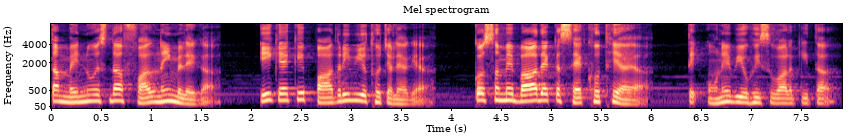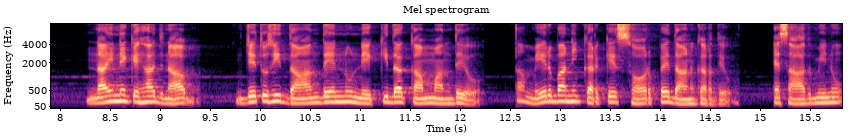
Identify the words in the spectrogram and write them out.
ਤਾਂ ਮੈਨੂੰ ਇਸ ਦਾ ਫਲ ਨਹੀਂ ਮਿਲੇਗਾ। ਇਹ ਕਹਿ ਕੇ ਪਾਦਰੀ ਵੀ ਉੱਥੋਂ ਚਲਿਆ ਗਿਆ। ਕੁਝ ਸਮੇਂ ਬਾਅਦ ਇੱਕ ਸਿੱਖ ਉੱਥੇ ਆਇਆ ਤੇ ਉਹਨੇ ਵੀ ਉਹੀ ਸਵਾਲ ਕੀਤਾ। ਨਾਈ ਨੇ ਕਿਹਾ, ਜਨਾਬ, ਜੇ ਤੁਸੀਂ ਦਾਨ ਦੇਣ ਨੂੰ ਨੇਕੀ ਦਾ ਕੰਮ ਮੰਨਦੇ ਹੋ ਤਾਂ ਮਿਹਰਬਾਨੀ ਕਰਕੇ 100 ਰੁਪਏ ਦਾਨ ਕਰ ਦਿਓ। ਇਸ ਆਦਮੀ ਨੂੰ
